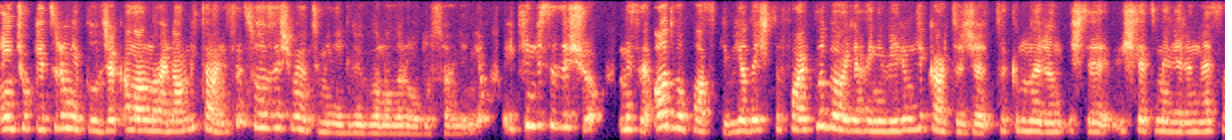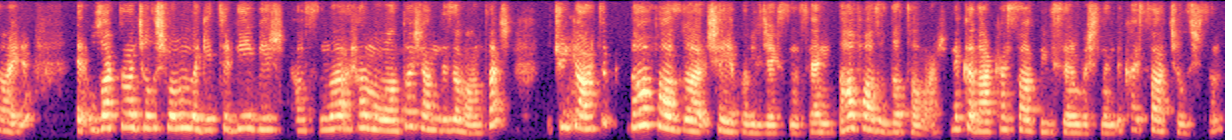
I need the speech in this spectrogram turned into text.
en çok yatırım yapılacak alanlardan bir tanesi sözleşme yönetimiyle ilgili uygulamalar olduğu söyleniyor. İkincisi de şu, mesela Advopass gibi ya da işte farklı böyle hani verimlilik artırıcı takımların, işte işletmelerin vesaire e, uzaktan çalışmanın da getirdiği bir aslında hem avantaj hem dezavantaj. Çünkü artık daha fazla şey yapabileceksiniz. Yani daha fazla data var. Ne kadar, kaç saat bilgisayarın başındaydı, kaç saat çalıştın.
